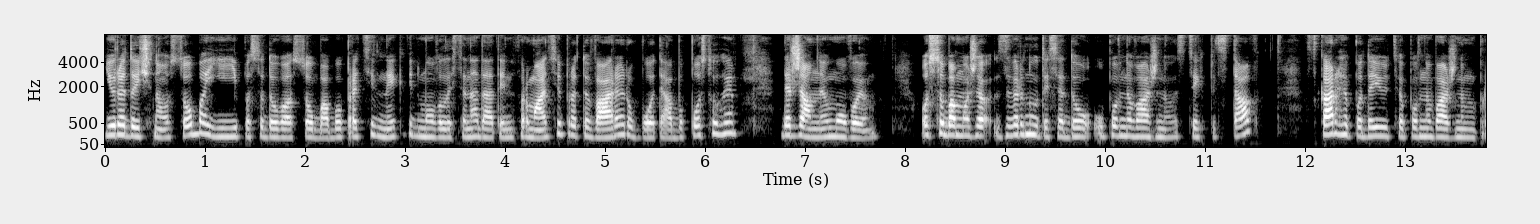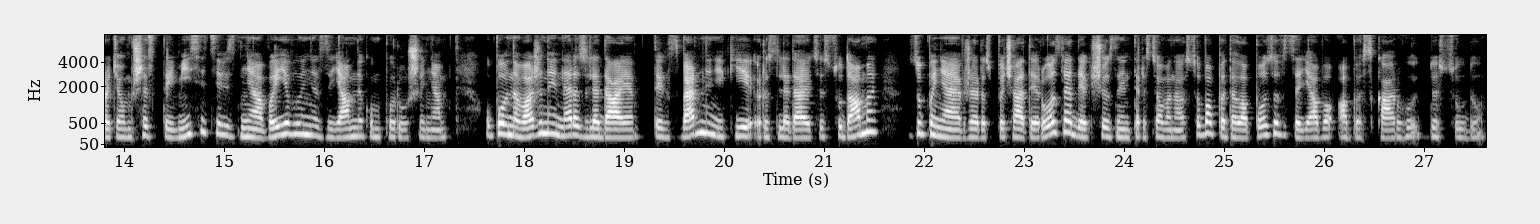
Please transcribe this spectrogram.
Юридична особа, її посадова особа або працівник відмовилися надати інформацію про товари, роботи або послуги державною мовою. Особа може звернутися до уповноваженого з цих підстав. Скарги подаються уповноваженому протягом 6 місяців з дня виявлення заявником порушення. Уповноважений не розглядає тих звернень, які розглядаються судами, зупиняє вже розпочатий розгляд, якщо заінтересована особа подала позов, заяву або скаргу до суду.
